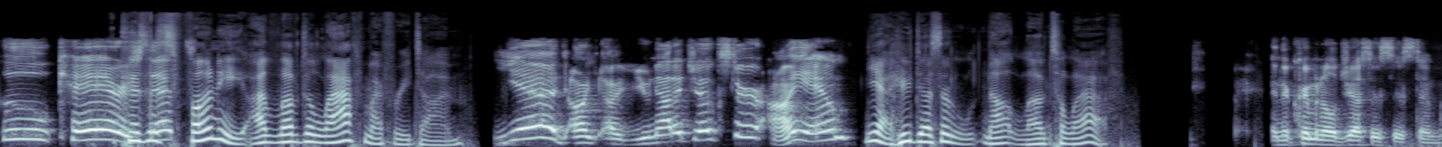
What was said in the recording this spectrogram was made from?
who cares? because it's funny. I love to laugh my free time. Yeah. Are are you not a jokester? I am. Yeah, who doesn't not love to laugh? In the criminal justice system,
